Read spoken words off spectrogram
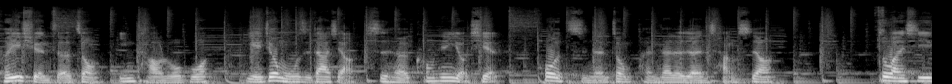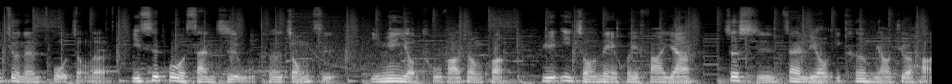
可以选择种樱桃萝卜，也就拇指大小，适合空间有限或只能种盆栽的人尝试哦。做完溪就能播种了，一次播三至五颗种子，以免有突发状况。约一周内会发芽。这时再留一棵苗就好，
